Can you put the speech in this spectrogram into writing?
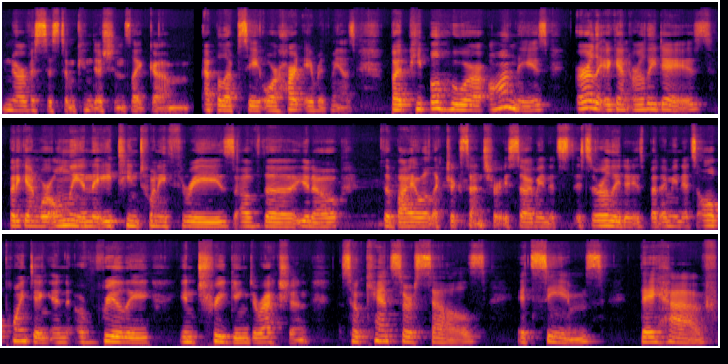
nervous system conditions like um, epilepsy or heart arrhythmias. But people who are on these early, again, early days, but again, we're only in the 1823s of the, you know, the bioelectric century. So I mean, it's it's early days, but I mean, it's all pointing in a really intriguing direction. So cancer cells, it seems, they have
